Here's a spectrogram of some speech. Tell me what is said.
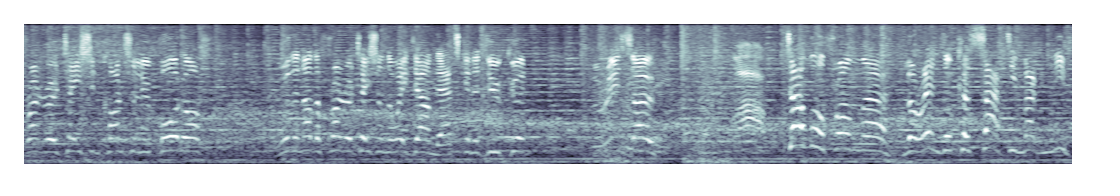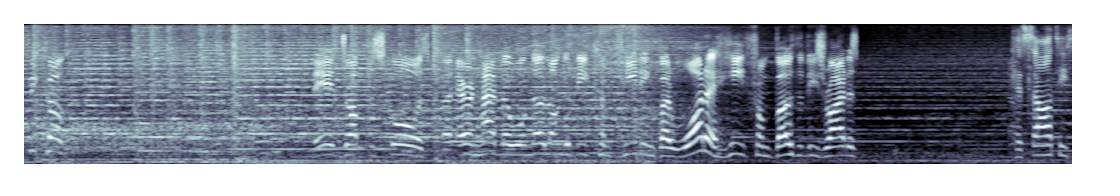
Front rotation, contra loop, board off with another front rotation on the way down. That's going to do good. Lorenzo, wow. Double from uh, Lorenzo Casati, magnifico. They dropped the scores. Uh, Aaron Hadlow will no longer be competing, but what a heat from both of these riders. Casati's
